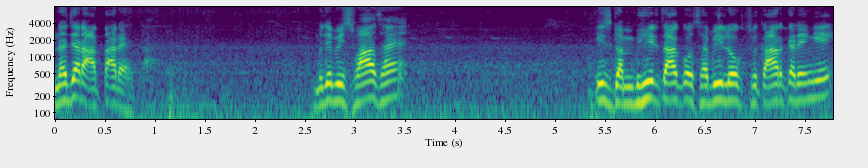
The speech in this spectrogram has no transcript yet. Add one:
नज़र आता रहता है। मुझे विश्वास है, इस गंभीरता को सभी लोग स्वीकार करेंगे।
